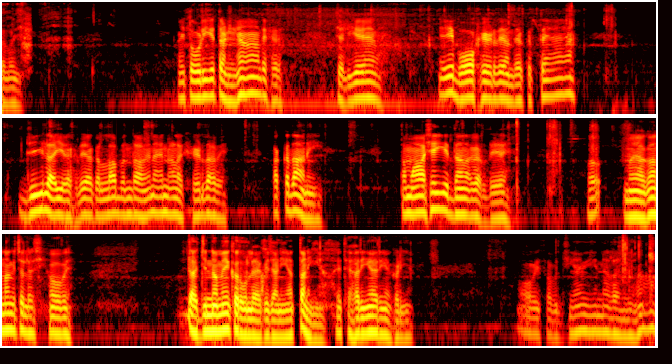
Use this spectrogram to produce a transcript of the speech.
ਚਲੋ ਜੀ। ਅਸੀਂ ਤੋੜੀਏ ਧਨੀਆ ਤੇ ਫਿਰ ਚਲੀਏ। ਇਹ ਬਹੁਤ ਖੇਡਦੇ ਹੁੰਦੇ ਕੁੱਤੇ ਜੀ ਲਾਈ ਰੱਖਦੇ ਆ, ਇਕੱਲਾ ਬੰਦਾ ਹੋਵੇ ਨਾ, ਇਹਨਾਂ ਨਾਲ ਖੇਡਦਾ ਹੋਵੇ ਅੱਕਦਾ ਨਹੀਂ। ਤਮਾਸ਼ਾ ਹੀ ਇਦਾਂ ਦਾ ਕਰਦੇ ਆ। ਮੈਂ ਆਗਾ ਲੰਘ ਚੱਲਿਆ ਸੀ ਹੋਵੇ ਅੱਜ ਨਵੇਂ ਘਰੋਂ ਲੈ ਕੇ ਜਾਣੀਆਂ ਧਨੀਆਂ, ਇੱਥੇ ਹਰੀਆਂ ਹਰੀਆਂ ਖੜੀਆਂ। ਉਹ ਵੀ ਸਬਜ਼ੀਆਂ ਵੀ ਇਹਨਾਂ ਲਾਈਆਂ।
